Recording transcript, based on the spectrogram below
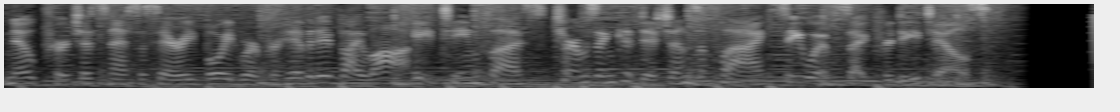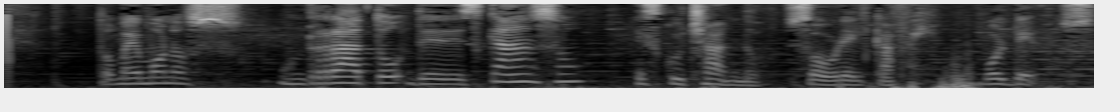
No purchase necessary. Void where prohibited by law. 18 plus. Terms and conditions apply. See website for details. Tomémonos un rato de descanso escuchando sobre el café. Volvemos.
